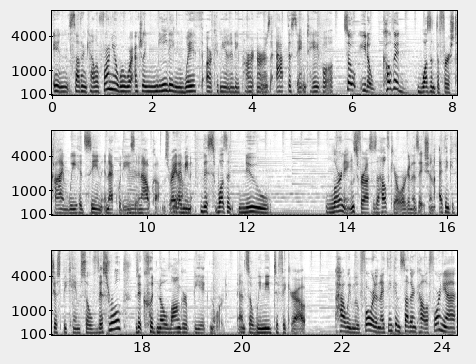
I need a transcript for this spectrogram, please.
in Southern California where we're actually meeting with our community partners at the same table. So, you know, COVID wasn't the first time we had seen inequities mm. in outcomes, right? Yeah. I mean, this wasn't new learnings for us as a healthcare organization. I think it just became so visceral that it could no longer be ignored. And so we need to figure out how we move forward. And I think in Southern California,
